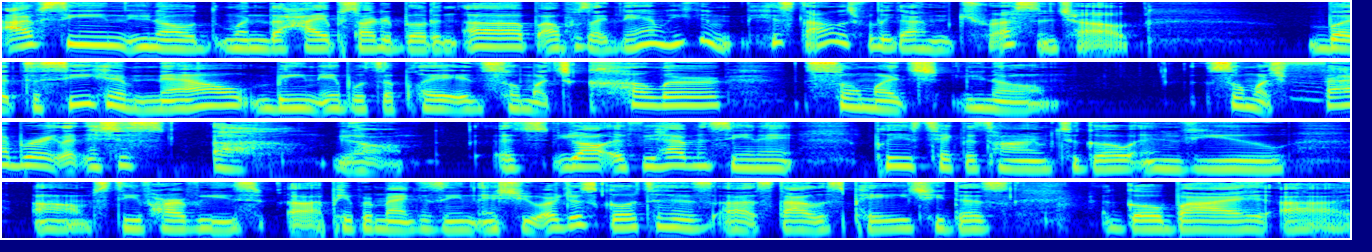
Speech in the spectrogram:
I've seen, you know, when the hype started building up, I was like, damn, he can his stylist really got him trusting child. But to see him now being able to play in so much color, so much, you know, so much fabric, like it's just, uh, know, it's y'all. If you haven't seen it, please take the time to go and view um, Steve Harvey's uh, paper magazine issue, or just go to his uh, stylist page. He does go by uh,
